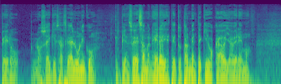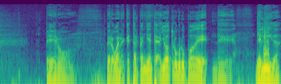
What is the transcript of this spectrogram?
Pero no sé, quizás sea el único que piense de esa manera y esté totalmente equivocado, ya veremos. Pero, pero bueno, hay que estar pendiente. Hay otro grupo de, de, de ligas,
